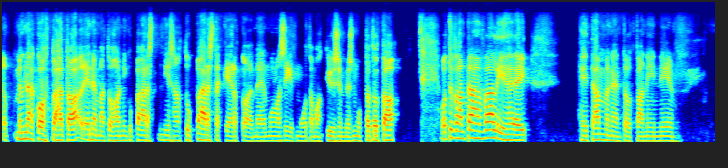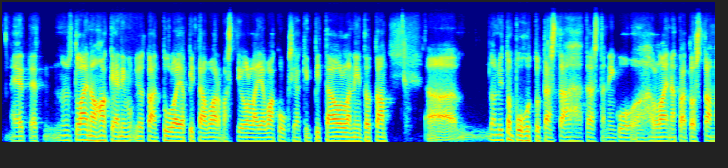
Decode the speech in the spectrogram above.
No, mennään kohta vähän ta- enemmän tuohon niin, päästä, niin sanottuun päästä kertoimeen, mulla on siitä muutama kysymys, mutta tota, otetaan tähän väliin, hei, hei tämmöinen tota, niin, niin, että et, no, lainaa hakee, niin jotain tuloja pitää varmasti olla ja vakuuksiakin pitää olla, niin tota, no nyt on puhuttu tästä, tästä niin kuin lainakatosta,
